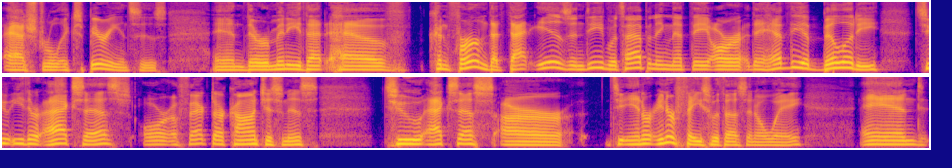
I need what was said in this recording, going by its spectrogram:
astral experiences. And there are many that have confirmed that that is indeed what's happening, that they are, they have the ability to either access or affect our consciousness to access our to inter- interface with us in a way and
